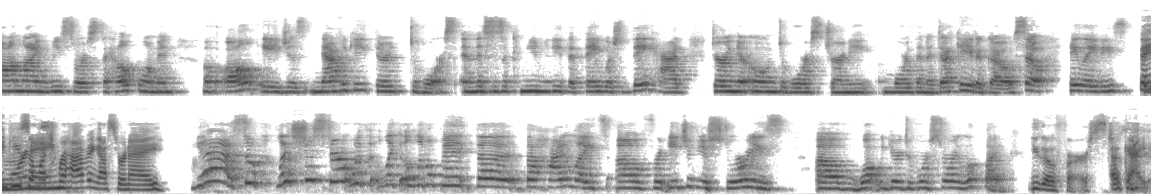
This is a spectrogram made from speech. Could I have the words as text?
online resource to help women of all ages navigate their divorce. And this is a community that they wish they had during their own divorce journey more than a decade ago. So, hey, ladies. Thank you so much for having us, Renee. Yeah, so let's just start with like a little bit the the highlights of for each of your stories of what would your divorce story looked like. You go first. Okay.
